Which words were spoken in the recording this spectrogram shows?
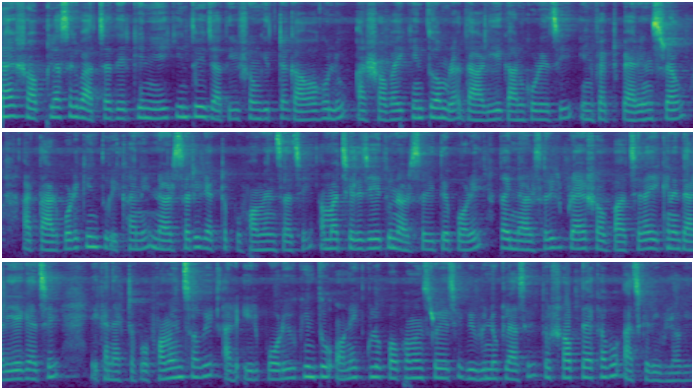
প্রায় সব ক্লাসের বাচ্চাদেরকে নিয়েই কিন্তু এই জাতীয় সঙ্গীতটা গাওয়া হলো, আর সবাই কিন্তু আমরা দাঁড়িয়ে গান করেছি। ইনফ্যাক্ট প্যারেন্টসরাও আর তারপরে কিন্তু এখানে নার্সারির একটা পারফরমেন্স আছে। আমার ছেলে যেহেতু নার্সারিতে পড়ে, তাই নার্সারির প্রায় সব বাচ্চারা এখানে দাঁড়িয়ে গেছে। এখানে একটা পারফরমেন্স হবে, আর এরপরেও কিন্তু অনেকগুলো পারফরমেন্স রয়েছে বিভিন্ন ক্লাসে। তো সব দেখাবো আজকের এই ভ্লগে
